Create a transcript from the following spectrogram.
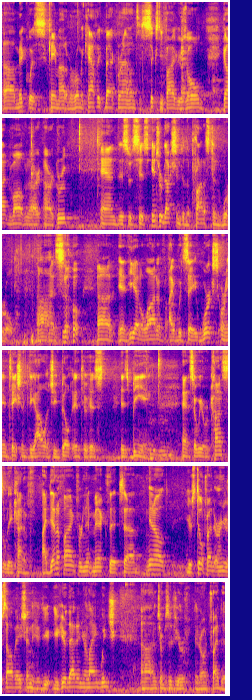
Uh, Mick was came out of a Roman Catholic background, 65 years old, got involved in our, our group, and this was his introduction to the Protestant world. Uh, so, uh, and he had a lot of, I would say, works orientation theology built into his his being. Mm-hmm. And so we were constantly kind of identifying for Mick that, um, you know, you're still trying to earn your salvation. You, you hear that in your language. Uh, in terms of your, you know, trying to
